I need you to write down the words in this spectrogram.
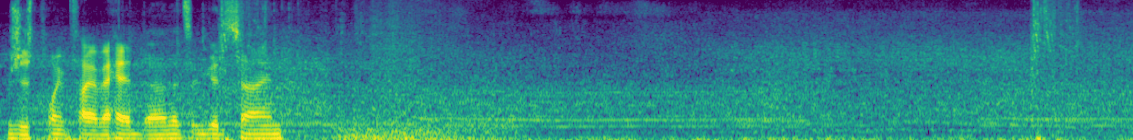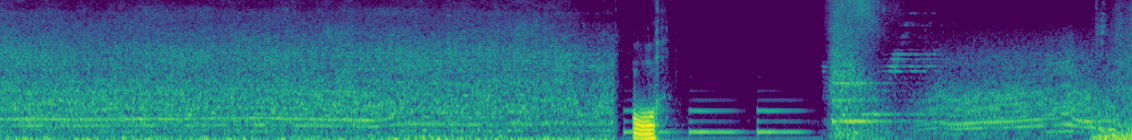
It was just 0.5 ahead though, that's a good sign. Ooh.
